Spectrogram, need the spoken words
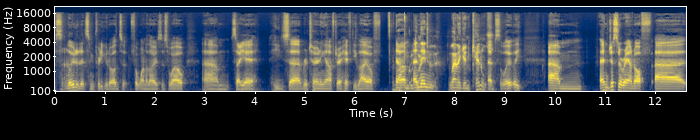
saluted at some pretty good odds for one of those as well. Um, so yeah, he's uh, returning after a hefty layoff. Um, and then the Lanigan Kennels. Absolutely. Um, and just to round off, uh,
